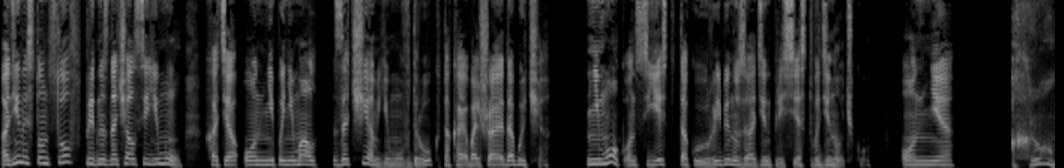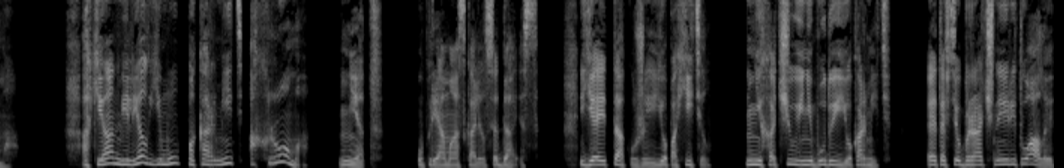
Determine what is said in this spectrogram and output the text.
Один из тунцов предназначался ему, хотя он не понимал, зачем ему вдруг такая большая добыча. Не мог он съесть такую рыбину за один присест в одиночку. Он не... Ахрома. Океан велел ему покормить Ахрома. «Нет», — упрямо оскалился Дайес. «Я и так уже ее похитил. Не хочу и не буду ее кормить. Это все брачные ритуалы,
